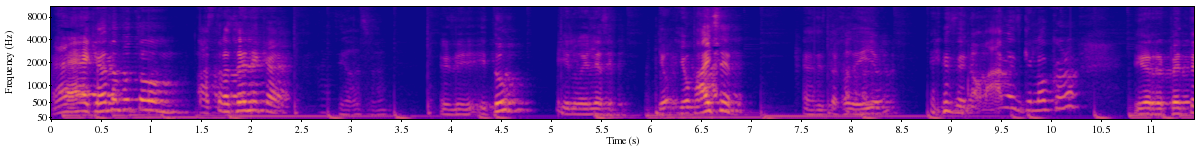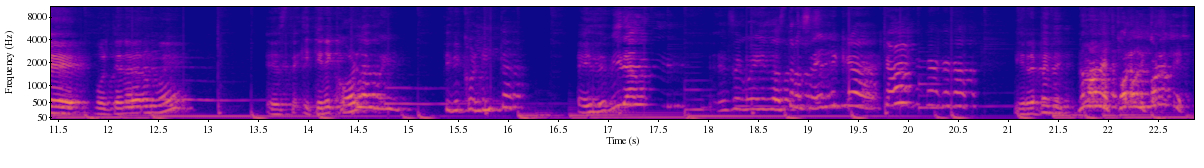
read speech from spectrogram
¡eh! ¿Qué onda, puto? AstraZeneca. Dios, ¿no? Y dice, ¿y tú? Y el güey le hace, yo, yo Pfizer. Así está jodidillo, ¿no? Y dice, no mames, qué loco, ¿no? Y de repente voltean a ver a un güey. Este, y tiene cola, güey. Tiene colita. Y dice, mira, güey. Ese güey es AstraZeneca. Y de repente, no mames, córrele, córrele.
